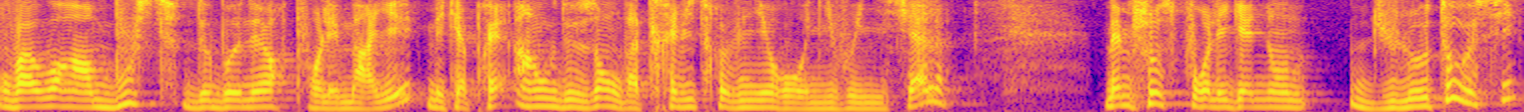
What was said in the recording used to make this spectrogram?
on va avoir un boost de bonheur pour les mariés, mais qu'après un ou deux ans, on va très vite revenir au niveau initial. Même chose pour les gagnants du loto aussi,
